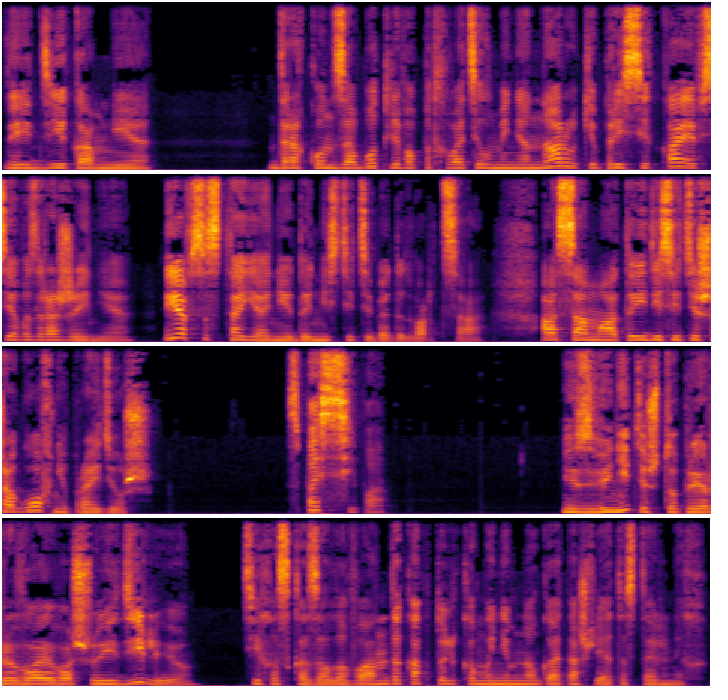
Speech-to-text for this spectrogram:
«Иди ко мне». Дракон заботливо подхватил меня на руки, пресекая все возражения. «Я в состоянии донести тебя до дворца. А сама ты и десяти шагов не пройдешь». «Спасибо». «Извините, что прерываю вашу идиллию», — тихо сказала Ванда, как только мы немного отошли от остальных.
